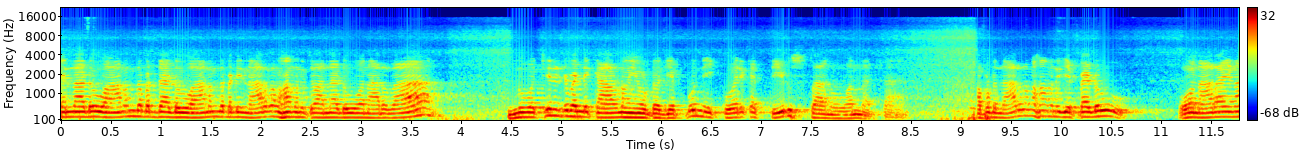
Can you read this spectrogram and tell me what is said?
విన్నాడు ఆనందపడ్డాడు ఆనందపడి నారద మహామునితో అన్నాడు ఓ నారదా నువ్వు వచ్చినటువంటి కారణం ఏమిటో చెప్పు నీ కోరిక తీరుస్తాను అన్నట్ట. అప్పుడు నారద మహాముని చెప్పాడు ఓ నారాయణ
